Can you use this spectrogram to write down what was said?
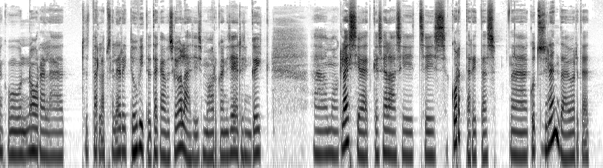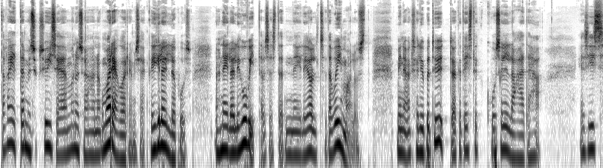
nagu noorele tütarlapsele eriti huvitav tegevus ei ole, siis ma organiseerisin kõik oma klassiõed, kes elasid siis korterites, äh, kutsusin enda juurde, et davai, et teeme siukse ühise mõnusa nagu marjakorjamise, kõigil oli lõbus. noh, neil oli huvitav, sest et neil ei olnud seda võimalust. minu jaoks oli juba tüütu, aga teistega koos oli lahe teha ja siis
